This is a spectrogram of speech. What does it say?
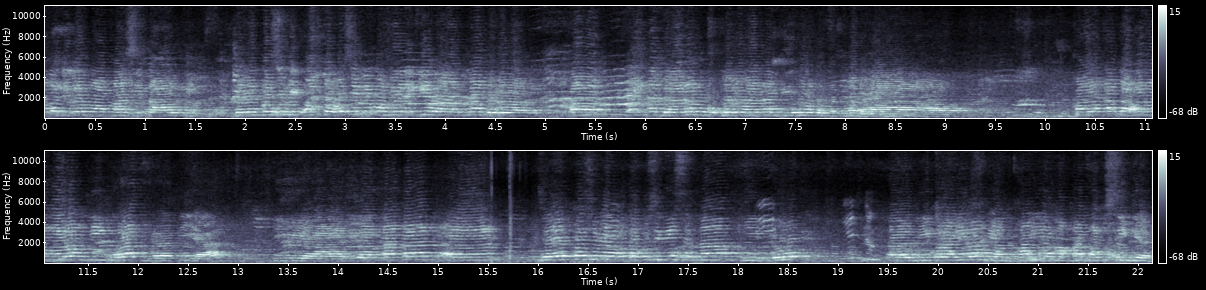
aku juga mau kasih tahu nih Giant Pacific Octopus ini memiliki warna berwarna uh, warna garam berwarna biru teman-teman wow kalau kata orang-orang nimrat berarti ya iya dikatakan uh, Giant Pacific Octopus ini senang hidup uh, di perairan yang kaya akan oksigen.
